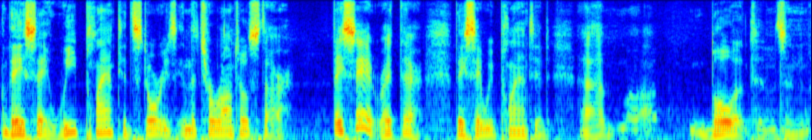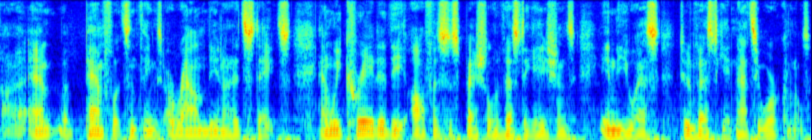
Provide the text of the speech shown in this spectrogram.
They say, we planted stories in the Toronto Star. They say it right there. They say we planted uh, bulletins and, uh, uh, pamphlets and things around the United States. And we created the Office of Special Investigations in the U.S. to investigate Nazi war criminals.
